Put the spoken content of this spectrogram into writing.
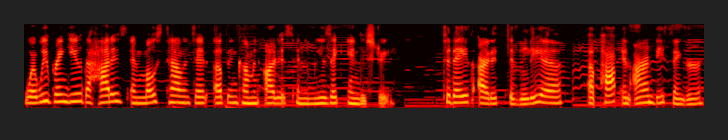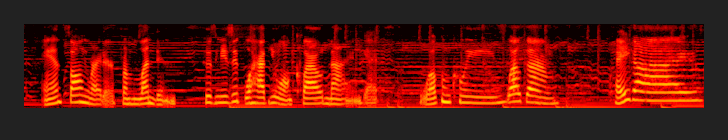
where we bring you the hottest and most talented up and coming artists in the music industry. Today's artist is Leiyah, a pop and R&B singer and songwriter from London, whose music will have you on cloud nine. Yes. Welcome, Queen. Welcome. Hey, guys.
